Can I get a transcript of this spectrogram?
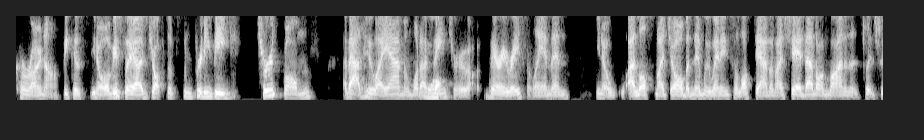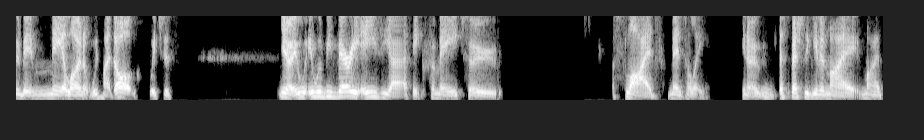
Corona, because you know, obviously, I dropped up some pretty big truth bombs about who I am and what I've yeah. been through very recently. And then, you know, I lost my job and then we went into lockdown and I shared that online and it's literally been me alone with my dog, which is, you know, it, it would be very easy, I think, for me to slide mentally, you know, especially given my my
